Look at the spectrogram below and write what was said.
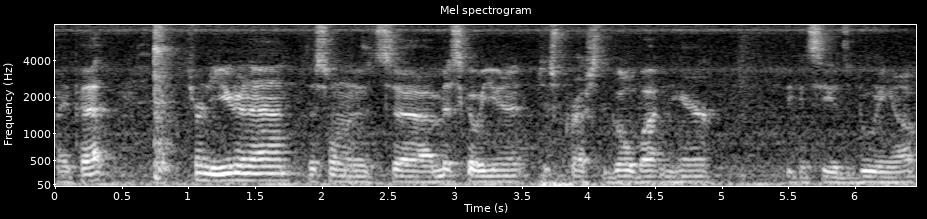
pipette. Turn the unit on. This one is a Misco unit. Just press the go button here. You can see it's booting up.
